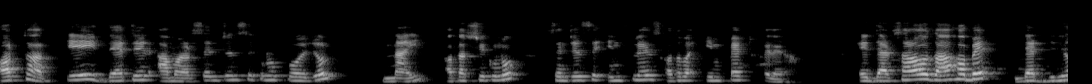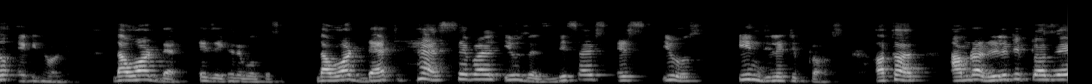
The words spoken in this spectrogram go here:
অর্থাৎ এই দ্যাটের আমার সেন্টেন্সে কোনো প্রয়োজন নাই, অর্থাৎ সে কোনো সেন্টেন্সে ইনফ্লুয়েন্স অথবা ইম্প্যাক্ট ফেলে না। এই দ্যাট ছাড়াও যা হবে দ্যাট দিলেও একই ধরনের। দ্য ওয়ার্ড দ্যাট এই যে এখানে বলতেছে। The word that has several uses besides its use in relative clause অর্থাৎ আমরা রিলেটিভ ক্লজে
